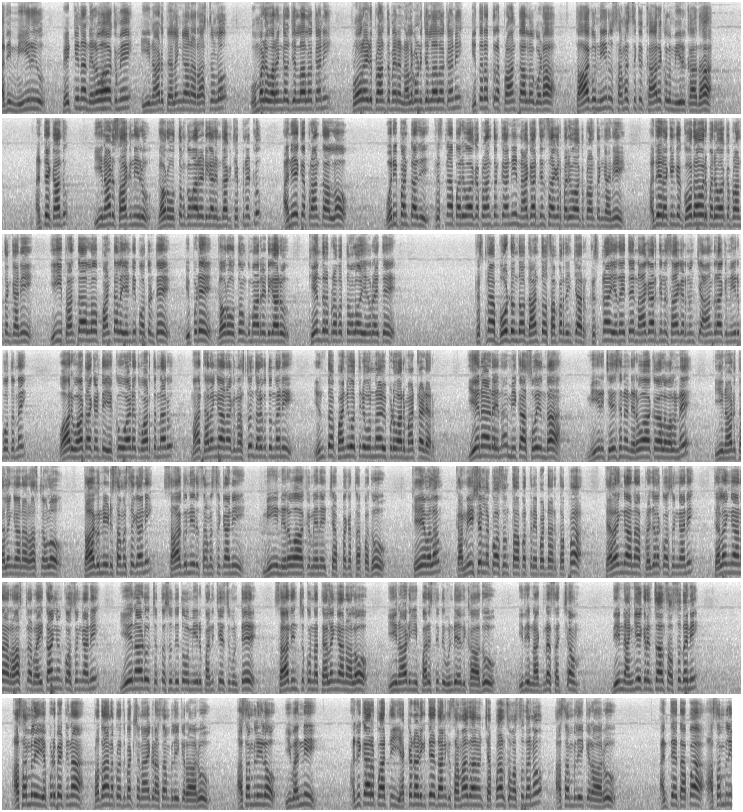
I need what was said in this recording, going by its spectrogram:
అది మీరు పెట్టిన నిర్వాహకమే ఈనాడు తెలంగాణ రాష్ట్రంలో ఉమ్మడి వరంగల్ జిల్లాలో కానీ ఫ్లోరైడ్ ప్రాంతమైన నల్గొండ జిల్లాలో కానీ ఇతరత్ర ప్రాంతాల్లో కూడా తాగునీరు సమస్యకు కారకులు మీరు కాదా? అంతేకాదు ఈనాడు సాగునీరు గౌరవ ఉత్తమ్ కుమార్ రెడ్డి గారు ఇందాక చెప్పినట్లు అనేక ప్రాంతాల్లో వరి పంట అది కృష్ణా పరివాహక ప్రాంతం కానీ నాగార్జున సాగర్ పరివాహక ప్రాంతం కానీ అదే రకంగా గోదావరి పరివాహక ప్రాంతం కానీ ఈ ప్రాంతాల్లో పంటలు ఎండిపోతుంటే ఇప్పుడే గౌరవ ఉత్తమ్ కుమార్ రెడ్డి గారు కేంద్ర ప్రభుత్వంలో ఎవరైతే కృష్ణా బోర్డు ఉందో దాంతో సంప్రదించారు. కృష్ణా ఏదైతే నాగార్జున సాగర్ నుంచి ఆంధ్రాకి నీరు పోతున్నాయి వారి వాటా కంటే ఎక్కువ వాడే వాడుతున్నారు. మా తెలంగాణకు నష్టం జరుగుతుందని ఎంత పని ఒత్తిడి ఉన్నా ఇప్పుడు వారు మాట్లాడారు. ఏనాడైనా మీకు ఆ సోయిందా మీరు చేసిన నిర్వాహకాల వలనే ఈనాడు తెలంగాణ రాష్ట్రంలో తాగునీటి సమస్య కానీ సాగునీరు సమస్య కానీ మీ నిర్వాహకమేనే చెప్పక తప్పదు. కేవలం కమిషన్ల కోసం తాపత్రయపడ్డారు తప్ప తెలంగాణ ప్రజల కోసం కానీ తెలంగాణ రాష్ట్ర రైతాంగం కోసం కానీ ఏనాడు చిత్తశుద్ధితో మీరు పనిచేసి ఉంటే సాధించుకున్న తెలంగాణలో ఈనాడు ఈ పరిస్థితి ఉండేది కాదు. ఇది నగ్న సత్యం. దీన్ని అంగీకరించాల్సి వస్తుందని అసెంబ్లీ ఎప్పుడు పెట్టినా ప్రధాన ప్రతిపక్ష నాయకుడు అసెంబ్లీకి రారు. అసెంబ్లీలో ఇవన్నీ అధికార పార్టీ ఎక్కడ అడిగితే దానికి సమాధానం చెప్పాల్సి వస్తుందనో అసెంబ్లీకి రారు. అంతే తప్ప అసెంబ్లీ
